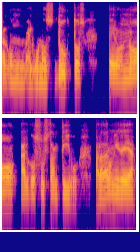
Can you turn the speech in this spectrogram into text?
algún, algunos ductos, pero no algo sustantivo. Para dar una idea,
